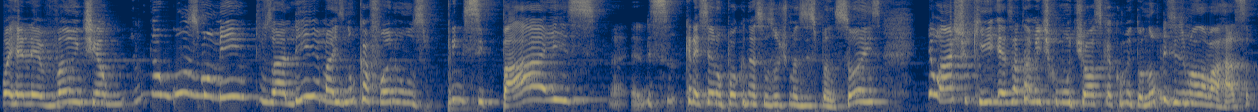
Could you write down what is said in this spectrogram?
foi relevante em, alguns momentos ali, mas nunca foram os principais. Eles cresceram um pouco nessas últimas expansões. Eu acho que, exatamente como o Tioska comentou, não precisa de uma nova raça.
